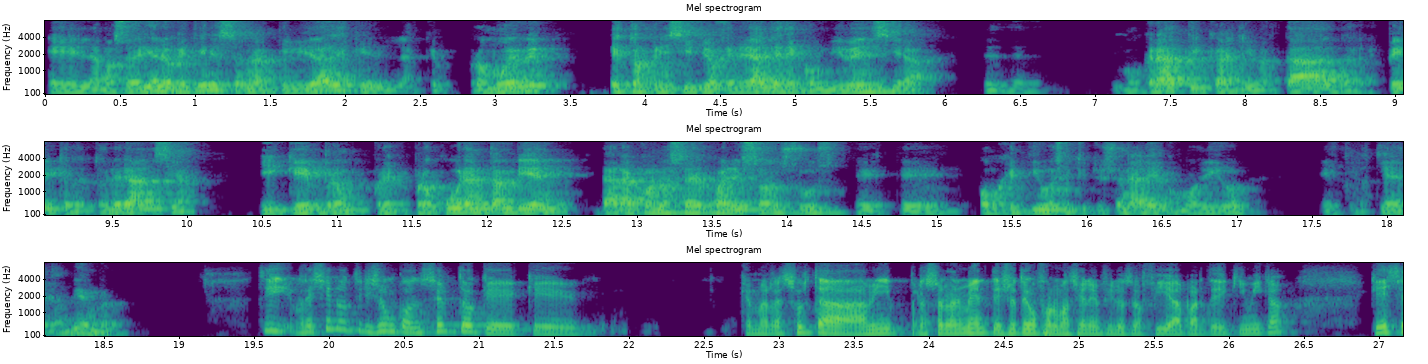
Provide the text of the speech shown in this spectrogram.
eh, la masonería lo que tiene son actividades que, las que promueven estos principios generales de convivencia democrática, de libertad, de respeto, de tolerancia, y que procuran también dar a conocer cuáles son sus este, objetivos institucionales, como digo, este, los tiene también, ¿verdad? Sí, recién utilizó un concepto que me resulta a mí personalmente, yo tengo formación en filosofía aparte de química, que es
